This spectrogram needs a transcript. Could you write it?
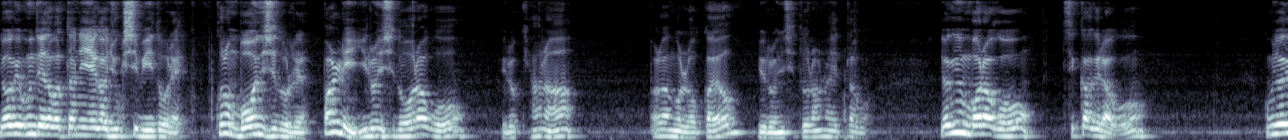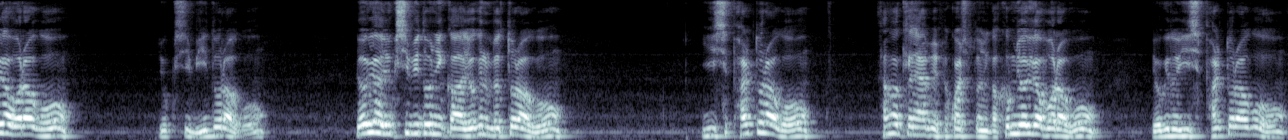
여기 문제에서 봤더니 얘가 62도래. 그럼 뭔 시도래? 빨리 이런 시도 하라고. 이렇게 하나. 빨간 걸 넣을까요? 이런 시도를 하나 했다고. 여기는 뭐라고? 직각이라고. 그럼 여기가 뭐라고? 62도라고. 여기가 62도니까 여기는 몇 도라고? 28도라고. 삼각형의 합이 180도니까. 그럼 여기가 뭐라고? 여기도 28도라고.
